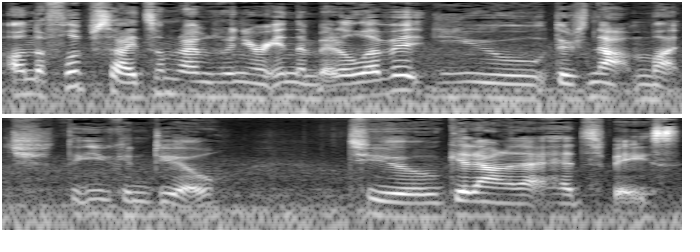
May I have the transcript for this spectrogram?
On the flip side, sometimes when you're in the middle of it, you there's not much that you can do to get out of that headspace.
